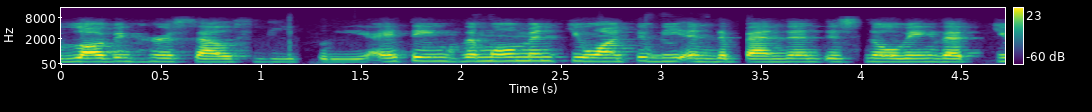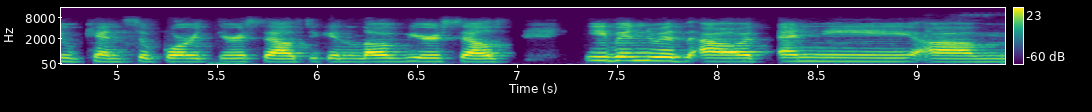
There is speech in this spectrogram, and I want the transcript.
loving herself deeply. I think the moment you want to be independent is knowing that you can support yourself, you can love yourself even without any um,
